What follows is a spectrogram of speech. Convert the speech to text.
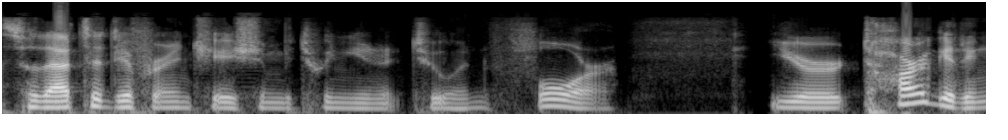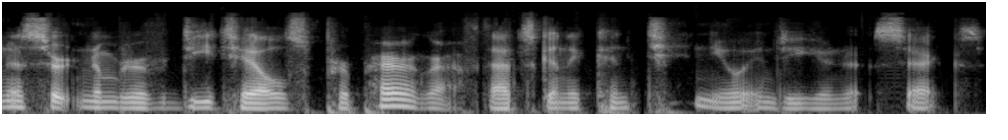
So that's a differentiation between Unit 2 and 4. You're targeting a certain number of details per paragraph. That's going to continue into Unit 6.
